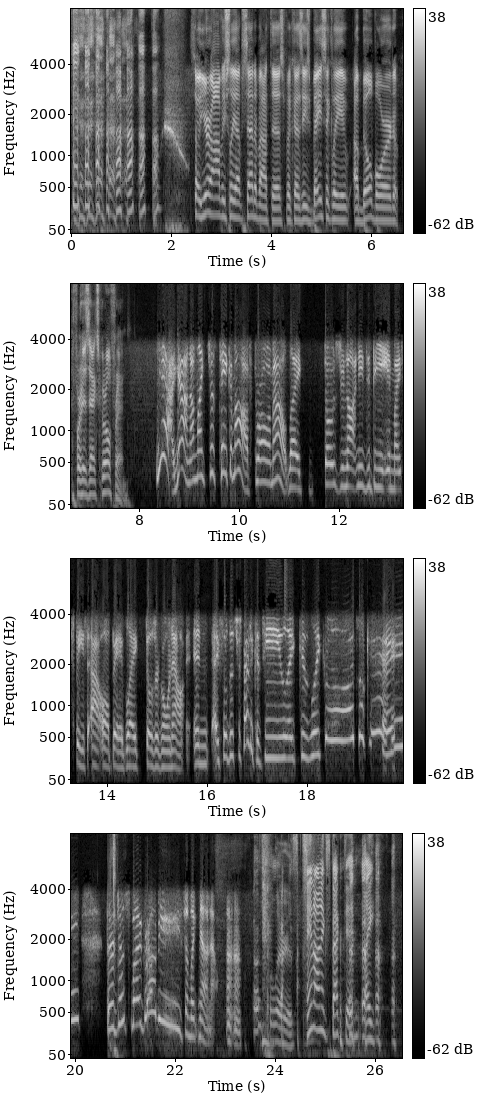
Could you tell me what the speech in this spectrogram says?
so you're obviously upset about this because he's basically a billboard for his ex girlfriend. Yeah, yeah. And I'm like, just take them off, throw them out. Like, those do not need to be in my space at all, babe. Like, those are going out. And I feel disrespected because he, like, is like, oh, it's okay. They're just my grubbies. I'm like, no, no. Uh-uh. That's hilarious. and unexpected. Like,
